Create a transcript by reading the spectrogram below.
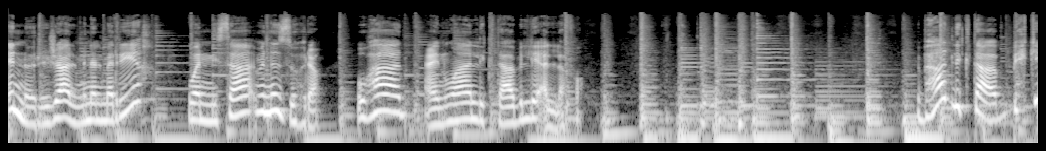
إنه الرجال من المريخ والنساء من الزهرة وهاد عنوان الكتاب اللي ألفه. بهذا الكتاب بيحكي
